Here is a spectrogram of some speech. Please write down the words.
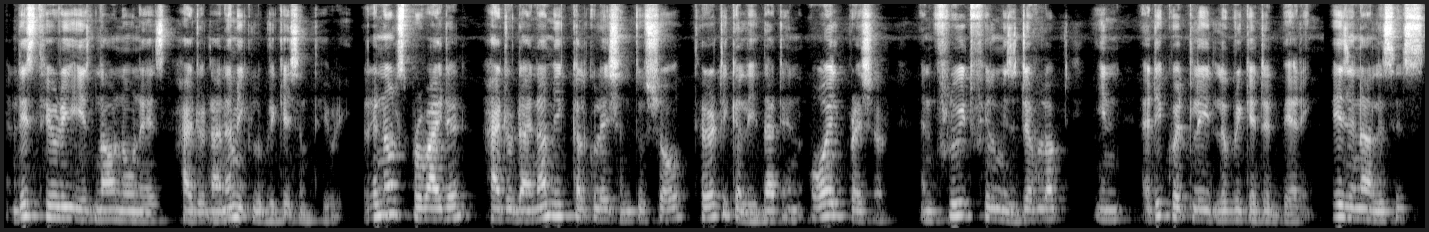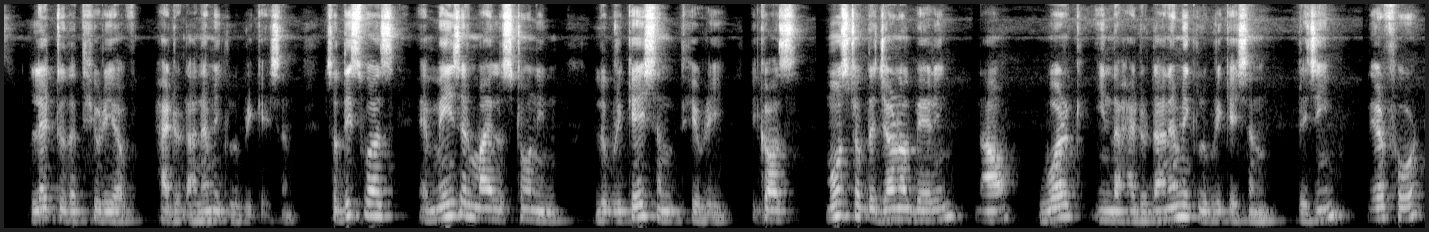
and this theory is now known as hydrodynamic lubrication theory. Reynolds provided hydrodynamic calculation to show theoretically that an oil pressure and fluid film is developed in adequately lubricated bearing. His analysis led to the theory of hydrodynamic lubrication. So this was a major milestone in lubrication theory because most of the journal bearing now work in the hydrodynamic lubrication regime. Therefore,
